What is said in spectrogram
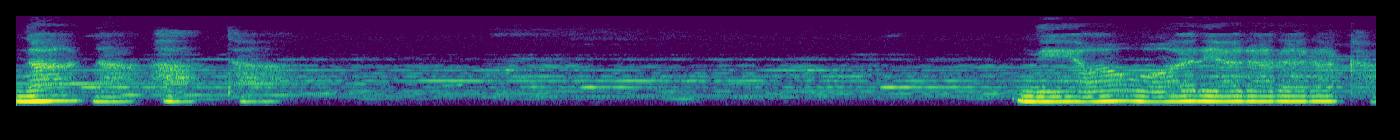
Nana Hata Niyawarararaka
